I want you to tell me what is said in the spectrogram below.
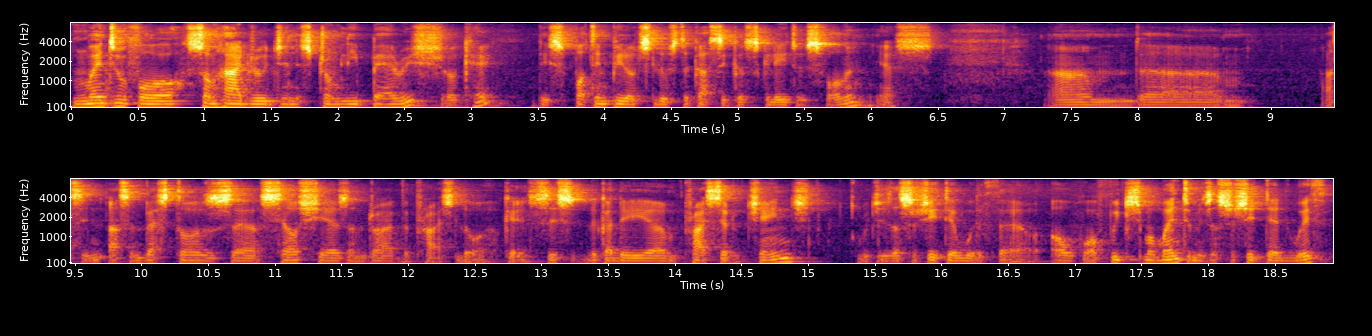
Momentum for Sun Hydrogen is strongly bearish. Okay, this 14 period slow stochastic oscillator is falling. Yes, and um, as in, as investors uh, sell shares and drive the price lower. Okay, so this, look at the um, price set of change, which is associated with, uh, of, of, which momentum is associated with,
